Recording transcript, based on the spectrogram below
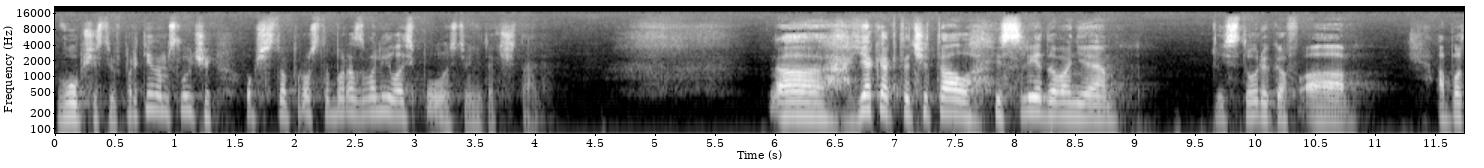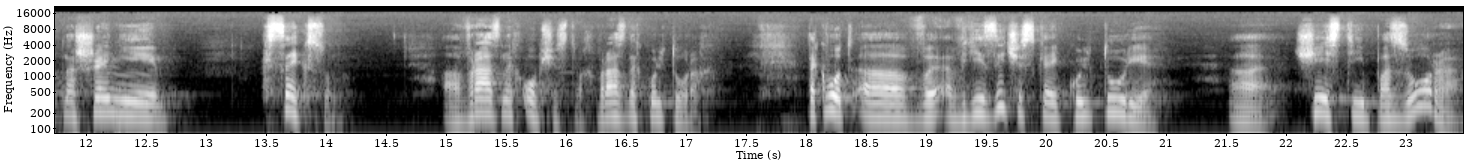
в обществе. В противном случае общество просто бы развалилось полностью, они так считали. А, я как-то читал исследования историков о, об отношении к сексу а, в разных обществах, в разных культурах. Так вот, а, в, в языческой культуре чести и позора,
